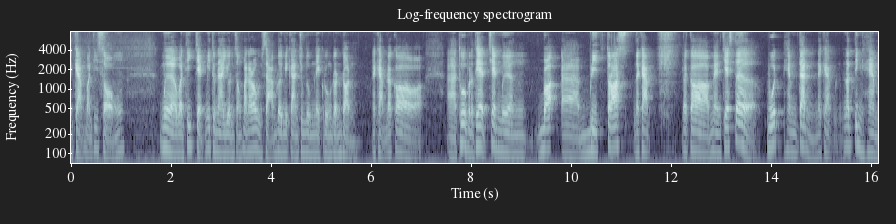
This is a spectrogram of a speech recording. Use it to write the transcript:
นะครับวันที่เมื่อวันที่ 7 มิถุนายน 2563 โดยมีการชุมนุมในกรุงลอนดอนนะครับแล้วก็ทั่วประเทศเช่นเมืองบรบริตรอสนะครับแล้วก็แมนเชสเตอร์วูดแฮมป์ตันนะครับนอตติงแฮม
